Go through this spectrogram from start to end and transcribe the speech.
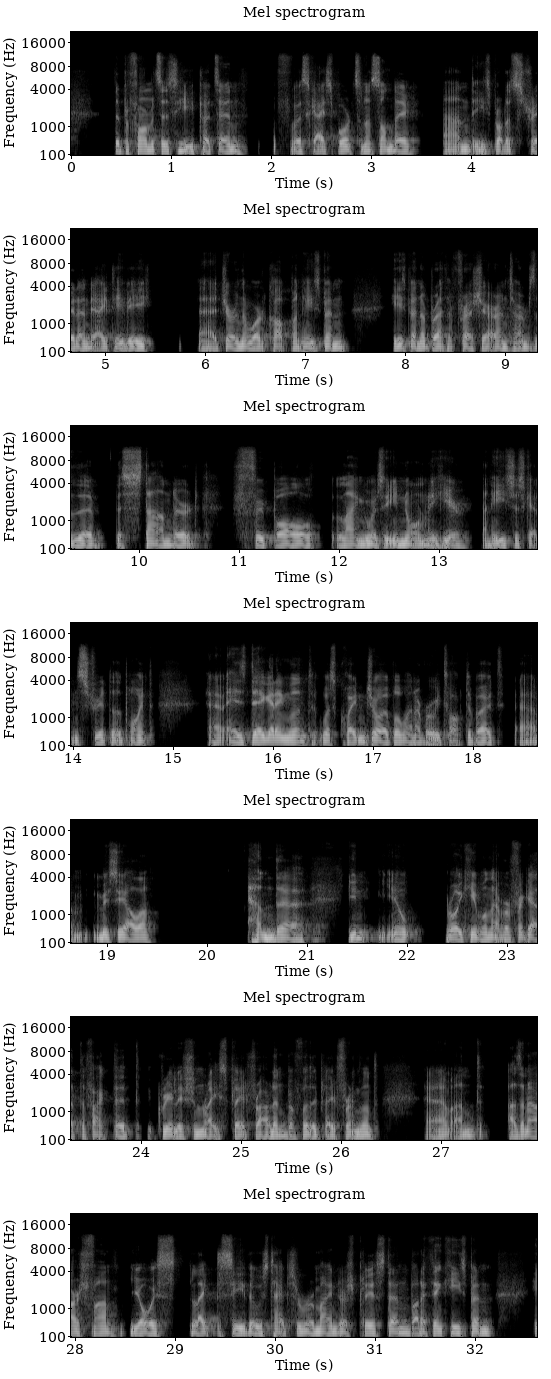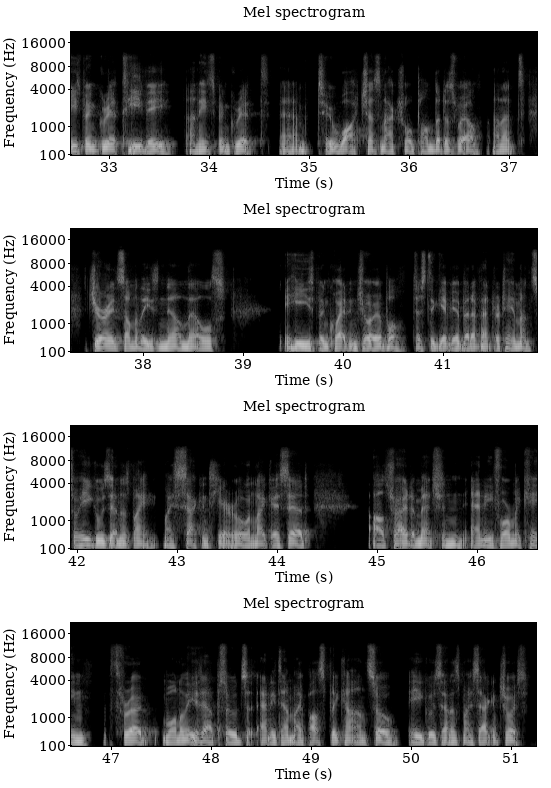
the performances he puts in with Sky Sports on a Sunday, and he's brought it straight into ITV uh, during the World Cup, and he's been he's been a breath of fresh air in terms of the the standard football language that you normally hear, and he's just getting straight to the point. Uh, his dig at England was quite enjoyable whenever we talked about um, Musiala, and uh, you you know Roy Keane will never forget the fact that Grealish and Rice played for Ireland before they played for England. Um, and as an Irish fan, you always like to see those types of reminders placed in. But I think he's been he's been great TV and he's been great um, to watch as an actual pundit as well. And it's during some of these nil nils he's been quite enjoyable just to give you a bit of entertainment. So he goes in as my my second hero. And like I said, I'll try to mention any form of Keane throughout one of these episodes anytime I possibly can. So he goes in as my second choice.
